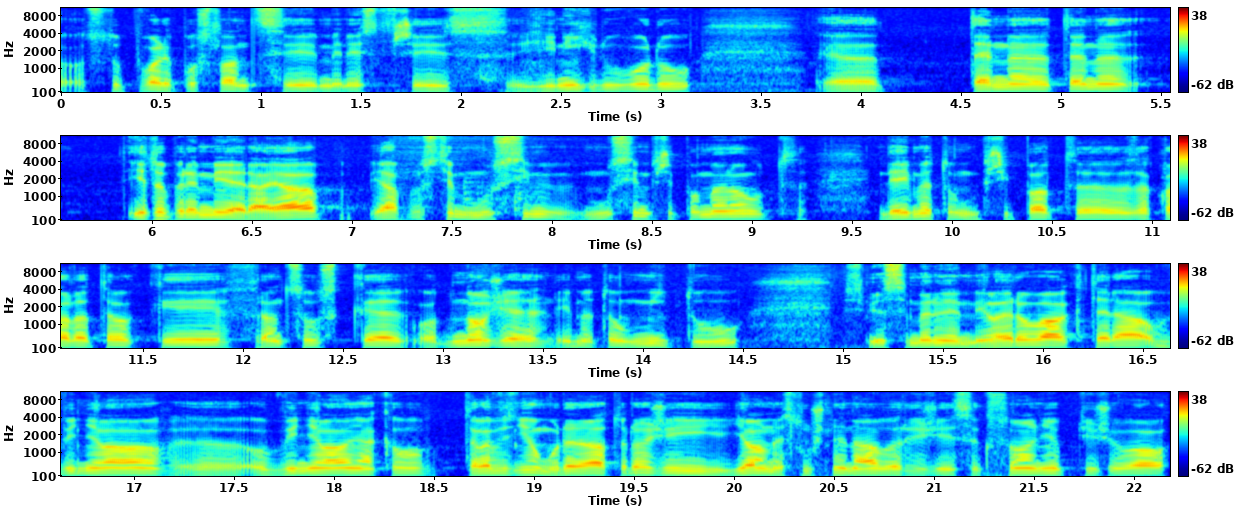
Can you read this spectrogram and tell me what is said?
eh, odstupovali poslanci, ministři z jiných důvodů. Eh, ten, ten je to premiéra. Já, já prostě musím, musím připomenout, dejme tomu případ eh, zakladatelky francouzské odnože, dejme tomu mýtu, myslím, že se jmenuje Millerová, která obvinila, eh, obvinila nějakého televizního moderátora, že jí dělal neslušné návrhy, že ji sexuálně obtěžoval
